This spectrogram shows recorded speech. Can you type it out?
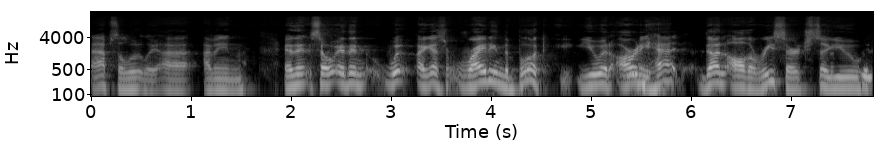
absolutely. Uh, I mean, and then so and then I guess writing the book, you had already had done all the research, so you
